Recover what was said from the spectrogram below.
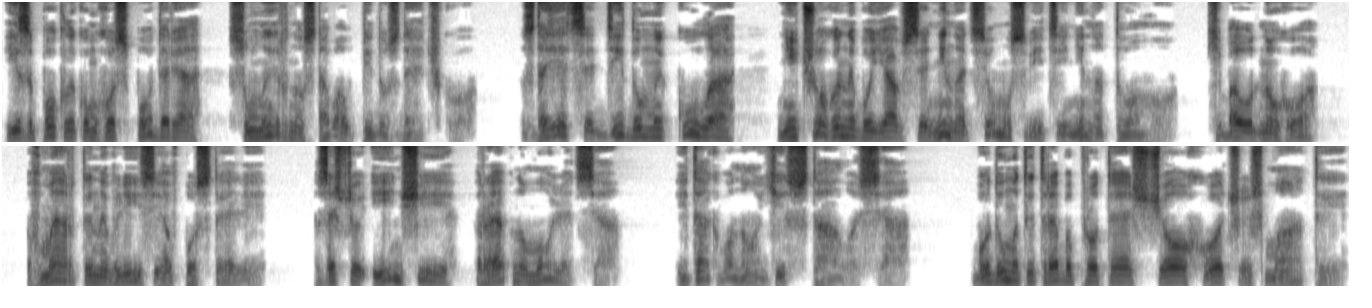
і з покликом господаря сумирно ставав під уздечку. Здається, дідо Микула нічого не боявся ні на цьому світі, ні на тому. Хіба одного вмерти не в лісі, а в постелі, за що інші ревно моляться. І так воно й сталося. Бо думати треба про те, що хочеш мати,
